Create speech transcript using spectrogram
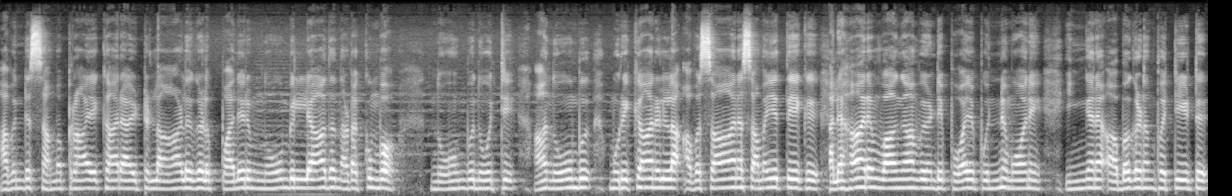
അവന്റെ സമപ്രായക്കാരായിട്ടുള്ള ആളുകൾ പലരും നോമ്പില്ലാതെ നടക്കുമ്പോൾ നോമ്പ് നോറ്റ് ആ നോമ്പ് മുറിക്കാനുള്ള അവസാന സമയത്തേക്ക് പലഹാരം വാങ്ങാൻ വേണ്ടി പോയ പൊന്നുമോന് ഇങ്ങനെ അപകടം പറ്റിയിട്ട്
